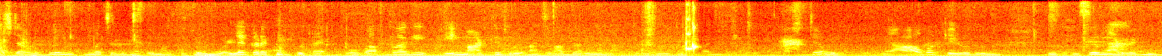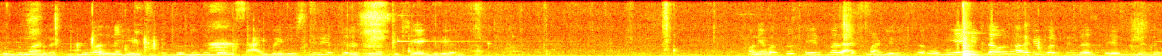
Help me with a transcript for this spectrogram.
ಅಷ್ಟೇ, ಅವಳೊಬ್ಳು ತುಂಬ ಚೆನ್ನಾಗಿ ಮದುವೆ ಮಾಡ್ಕೊಟ್ಟು ಒಂದು ಒಳ್ಳೆ ಕಡೆ ಕೊಟ್ಬಿಟ್ರೆ ಒಬ್ಬ ಅಪ್ಪ ಆಗಿ ಏನು ಮಾಡ್ತಿದ್ರು, ಆ ಜವಾಬ್ದಾರಿ ನಾನು ಅಷ್ಟೇ ಅವಳು. ಯಾವಾಗ ಕೇಳಿದ್ರು ದುಡ್ಡು ಹೆಸರು ಮಾಡಬೇಕು, ದುಡ್ಡು ಮಾಡಬೇಕು, ನನಗೂ ಅದನ್ನೇ ಹೇಳ್ತಿದ್ದೆ. ದುಡ್ಡು ದುಡ್ಡು ಅಲ್ಲಿ ಸಾಯ್ಬೇಡಿ ಎಷ್ಟು ದಿನ ಇರ್ತಿರೋ, ತುಂಬ ಖುಷಿಯಾಗಿರಿ ಅಂತ. ಅವ್ನು ಯಾವತ್ತೂ ಸ್ಟೇಜ್ ಮೇಲೆ ಆ್ಯಕ್ಟ್ ಮಾಡಲಿಲ್ಲ ಸರ್. ಅವ್ನು ಏನಿದ್ದ ಅವನು ಹಾಗೆ ಬರ್ತಿದ್ದ ಸ್ಟೇಜ್ ಮೇಲೆ.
